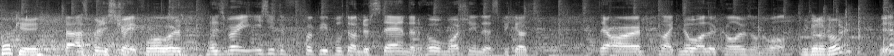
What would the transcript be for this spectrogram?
Okay. That's pretty straightforward. It's very easy to, for people to understand at home watching this because there are like no other colors on the wall. You gonna go? Yeah.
